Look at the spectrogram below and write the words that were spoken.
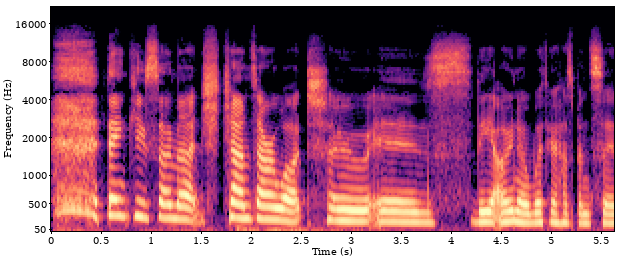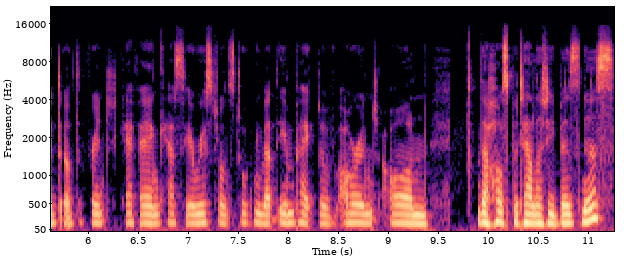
Thank you so much, Chan Sahrawat, who is the owner with her husband Sid of the French Cafe and Cassia restaurants, talking about the impact of Orange on the hospitality business.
